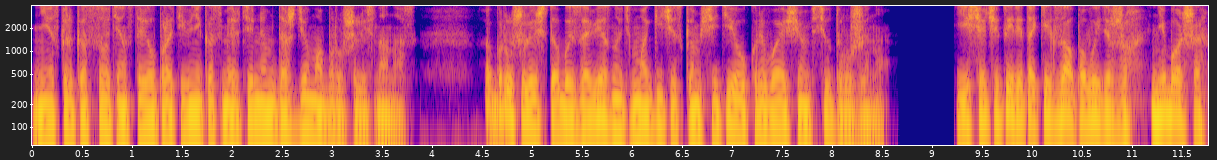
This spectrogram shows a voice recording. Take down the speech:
Несколько сотен стрел противника смертельным дождем обрушились на нас. Обрушились, чтобы завязнуть в магическом щите, укрывающем всю дружину. Еще четыре таких залпа выдержу, не больше.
